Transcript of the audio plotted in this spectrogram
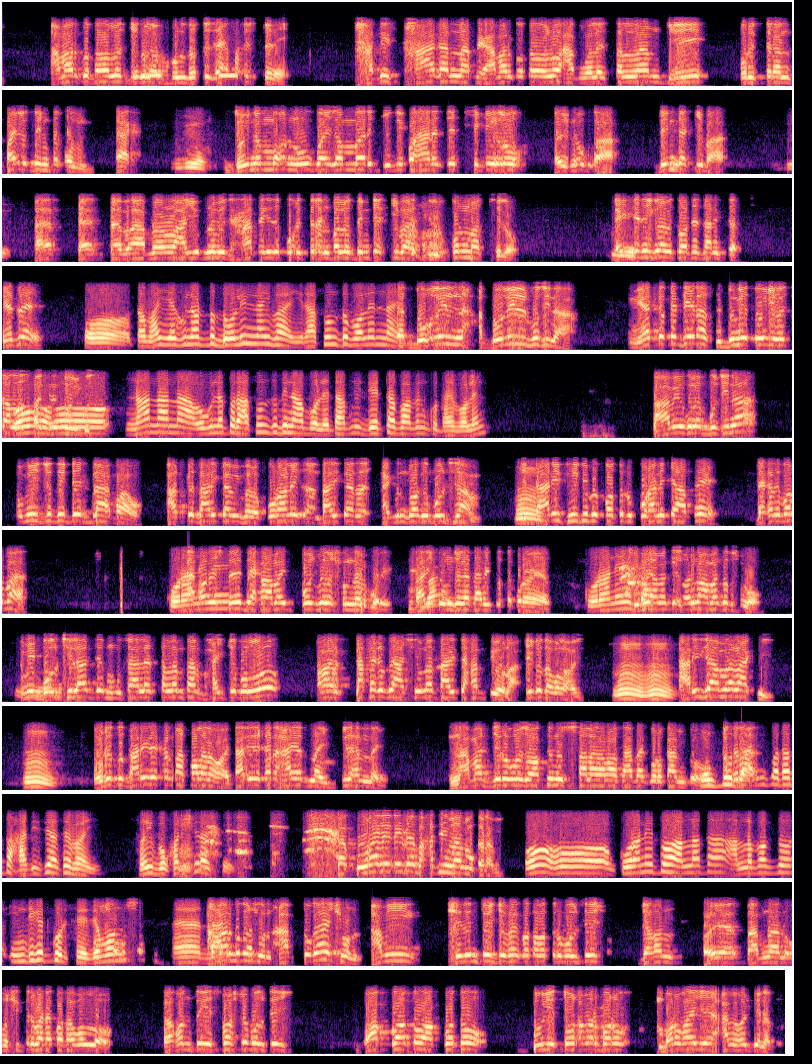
আমার কথা হলো যেগুলো ভুল ধরতে যায় হাদিস হাদিস থাক আর না থাক আমার কথা হলো আবু আলাইসাল্লাম যে পরিত্রাণ পাইল দিনটা কোন এক। দুই নম্বর নৌ পাইগাম্বার যদি পাহাড়ে যে থেকে গেল ওই নৌকা দিনটা কি বার? আপনার হলো আইয়ুব নবী ঘা থেকে যে পরিত্রাণ পেল দিনটা কি বার ছিল? কোন মাস ছিল? এই জিনিসগুলো আমি জানিস ঠিক আছে? ও তা ভাই এগুলোর তো দলিল নাই ভাই রাসুল তো বলেন নাই। দলিল না দলিল বুঝি না। নেটকে ডেট আছে দুনিয়া তৈরি হয়েছে আল্লাহ তৈরি না না না ওগুলা তো রাসুল যদি না বলে তা আপনি ডেটটা পাবেন কোথায় বলেন? আমি ওগুলো বুঝি না। তুমি যদি ডেট না পাও আজকে দাড়ি কামি ফেলো। কোরআনে দাড়িকার একদিন তোমাকে বলছিলাম যে। দাড়ি থুই দিবে কতটুকু কোরআনিকে আছে? দেখাতে পারবা? কোরআনে দেখা আমায় বলব না সুন্দর করে। দাড়ি কোন জায়গায় দাড়ি করতে কোরআনে আছে কোরআনে তুমি আমাকে শোনো আমার কথা শোনো। তুমি বলছিলা যে মুসা আলাহিসাল্লাম তার ভাইকে বলল আমার কাছাকাছি আসিও না দাড়িতে হাত দিও না। এই কথা বলা হুম দাড়ি যে আমরা রাখি হুম। ওটা তো দাড়ি রেখার মাছ পালানো হয়। দাড়ি রেখার আয়াত নাই বিধান নাই। নামাজ যেরকম অকিমুস সালা নামাজ আদা করো কাম করো কিন্তু? দাড়ির কথা তো হাদিসে আছে ভাই সহি বোখারিতে আছে তা কোরআনে এটা হাদিস মানবো কেন আমি ও হো কোরআনে তো আল্লাহ তা আল্লাহ পাক তো ইন্ডিকেট করছে যেমন আমার কথা শোন তোকে শোন আমি সেদিন তুই যেভাবে কথাবার্তা বলছিস যখন আপনার অসিতের বেটা কথা বলল তখন তুই স্পষ্ট বলছিস অকত অকত তুই তোর আমার বড় বড় ভাই যে আমি হইছি না তো।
